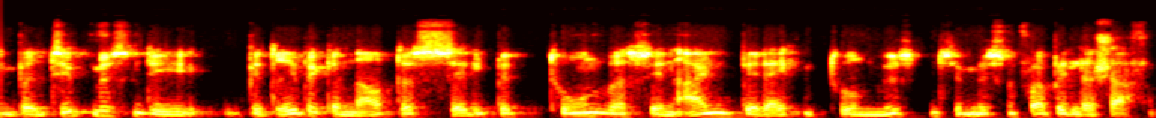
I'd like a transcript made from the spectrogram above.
Im Prinzip müssen die Betriebe genau dasselbe tun, was sie in allen Bereichen tun müssten. Sie müssen Vorbilder schaffen.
